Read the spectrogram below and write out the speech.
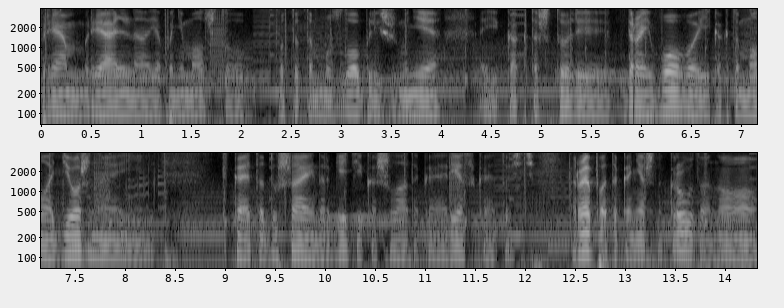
прям реально я понимал, что вот это музло ближе мне и как-то что ли драйвово и как-то молодежное и какая-то душа, энергетика шла такая резкая. То есть рэп это, конечно, круто, но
